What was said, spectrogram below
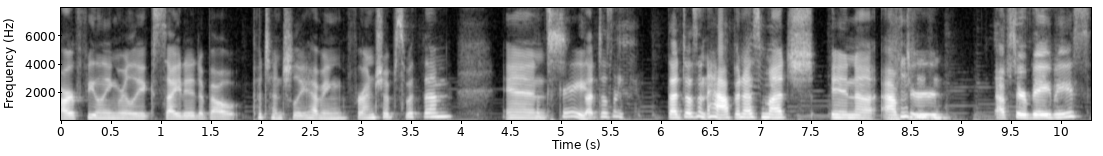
are feeling really excited about potentially having friendships with them. And that doesn't that doesn't happen as much in uh, after after babies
